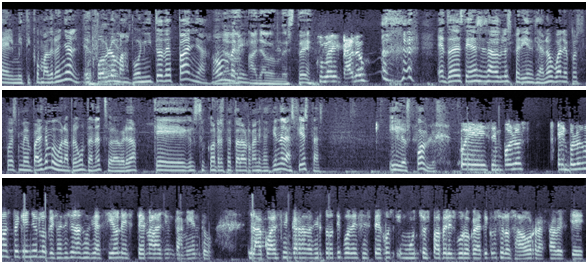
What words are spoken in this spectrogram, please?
el mítico Madroñal, el Por pueblo favor. más bonito de España, hombre. Allá, allá donde esté. Hombre, claro. Entonces tienes esa doble experiencia, ¿no? Vale, pues, pues me parece muy buena pregunta, Nacho, la verdad, que con respecto a la organización de las fiestas y los pueblos. Pues en pueblos en pueblos más pequeños lo que se hace es una asociación externa al ayuntamiento, la cual se encarga de hacer todo tipo de festejos y muchos papeles burocráticos se los ahorra, ¿sabes? Que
